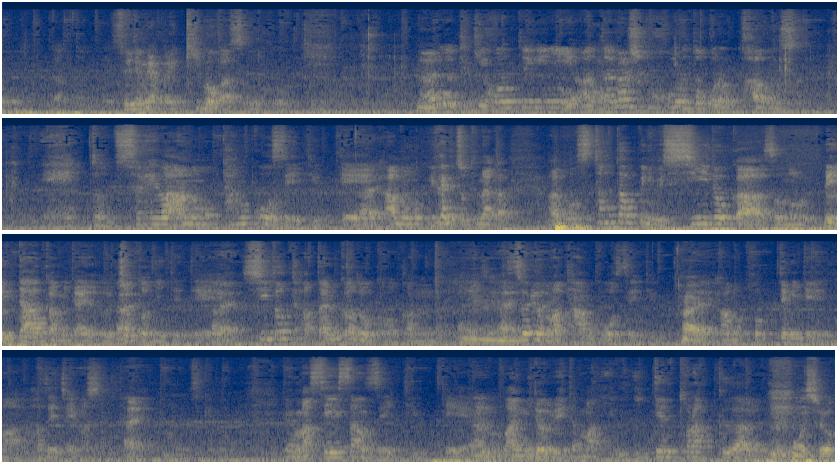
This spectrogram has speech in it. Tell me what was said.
ろだったんで、それでもやっぱり規模がすごく大きい。あれだって基本的に新しく掘るところを買うんですか？えー、っとそれはあの単構成って言って、はい。あのいわゆるちょっとなんかあのスタートアップにいるシードかそのレーターかみたいなのとちょっと似てて、はい。はい。シードって当たるかどうかわかんない、はい。それをまあ単構成って言って、はい。あの掘ってみてまあ外れちゃいましたみたい。なはいなんですけど、でまあ生産性って言って、あのうんまあ緑を入れたまあ一定のトラックがある。面白い。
